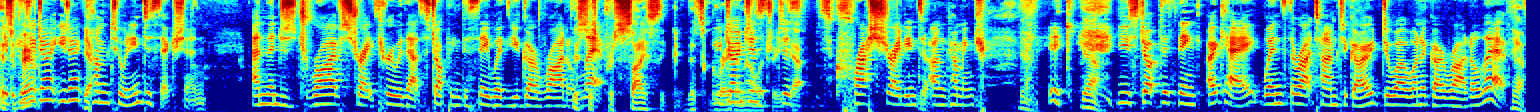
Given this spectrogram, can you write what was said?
Yeah, because ver- you don't you don't yeah. come to an intersection and then just drive straight through without stopping to see whether you go right or This left. This is precisely that's great you don't analogy. just yeah. just crash straight into oncoming traffic. Yeah. You stop to think, okay, when's the right time to go? Do I want to go right or left? Yeah,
